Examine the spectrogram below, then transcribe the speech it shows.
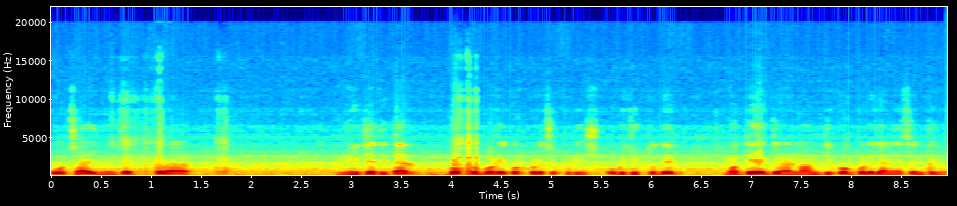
পৌঁছায় নির্যাতিতরা, নির্যাতিতার বক্তব্য রেকর্ড করেছে পুলিশ। অভিযুক্তদের মধ্যে একজনের নাম দীপক বলে জানিয়েছেন তিনি।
